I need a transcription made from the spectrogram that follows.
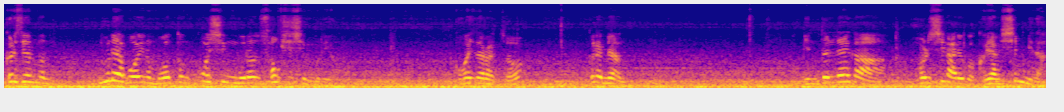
그래서 여러분 눈에 보이는 모든 꽃식물은 속시식물이요. 거기서 알았죠? 그러면 민들레가 홀씨가 아니고 그냥 씨입니다.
